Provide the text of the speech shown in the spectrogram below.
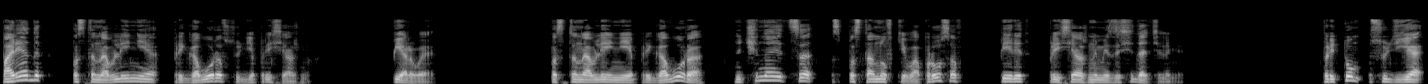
Порядок постановления приговора в суде присяжных. Первое. Постановление приговора начинается с постановки вопросов перед присяжными заседателями. Притом судья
